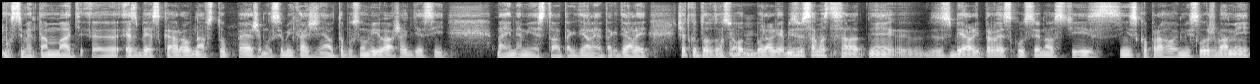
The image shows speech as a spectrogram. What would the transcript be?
musíme tam mať e, SBS károv na vstupe, že musíme každý deň autobusom vyvážať kde si na iné miesto a tak ďalej a tak ďalej. Všetko toto sme mm-hmm. odborali. My sme samostatne zbierali prvé skúsenosti s nízkoprahovými službami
